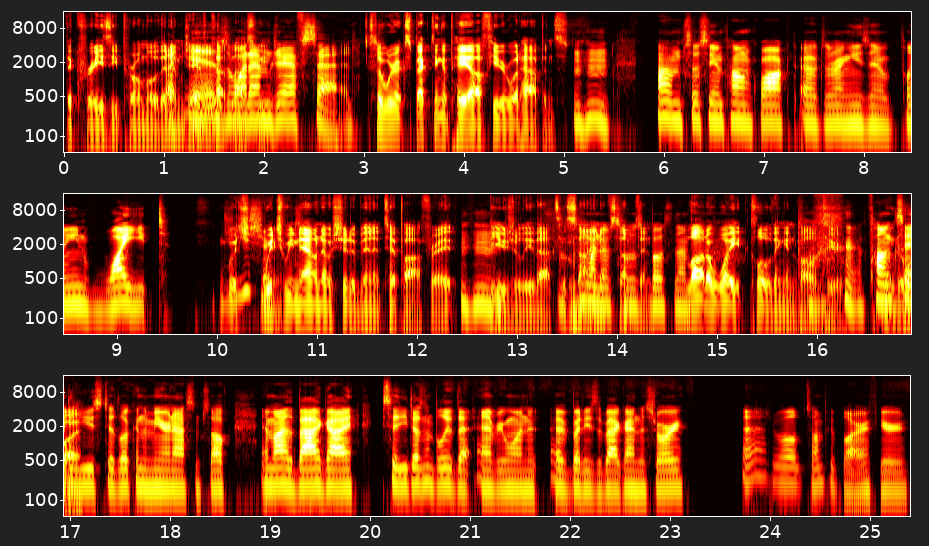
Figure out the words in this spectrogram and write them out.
the crazy promo that, That MJF cut what last week. MJF said. So we're expecting a payoff here. What happens? Mm-hmm. Um, so CM Punk walked out to the ring. In a plain white. Which T-shirt. which we now know should have been a tip off, right? Mm-hmm. Usually that's a sign One of something. both of them. A lot of white clothing involved here. Punk Wonder said why. he used to look in the mirror and ask himself, "Am I the bad guy?" He said he doesn't believe that everyone, everybody's the bad guy in the story. Eh, well, some people are. If you're,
